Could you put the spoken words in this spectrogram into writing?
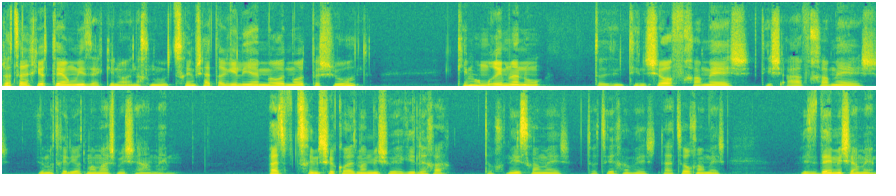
לא צריך יותר מזה, כאילו, אנחנו צריכים שהתרגיל יהיה מאוד מאוד פשוט, כי אם אומרים לנו, "ת- תנשוף חמש, תשאף חמש, זה מתחיל להיות ממש משעמם. ואז צריכים שכל הזמן מישהו יגיד לך, תכניס חמש, תוציא חמש, תעצור חמש, וזה די משעמם.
